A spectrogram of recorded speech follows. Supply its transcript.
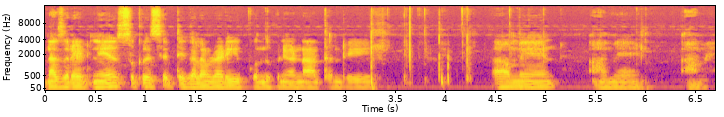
నజరేట్ నేసుక్రీస్తు ఎత్తిగలం అడిగి పొందుకునే నా తండ్రి. ఆమెన్. ఆమెన్. ఆమెన్.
